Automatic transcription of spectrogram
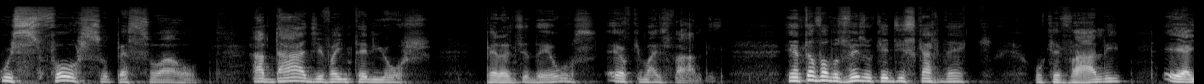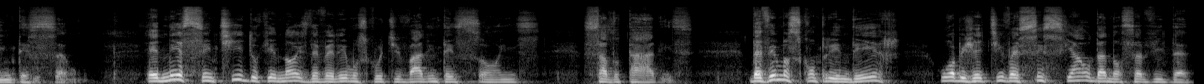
o esforço pessoal, a dádiva interior perante Deus é o que mais vale. Então vamos ver o que diz Kardec. O que vale é a intenção. É nesse sentido que nós deveremos cultivar intenções salutares, devemos compreender o objetivo essencial da nossa vida,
